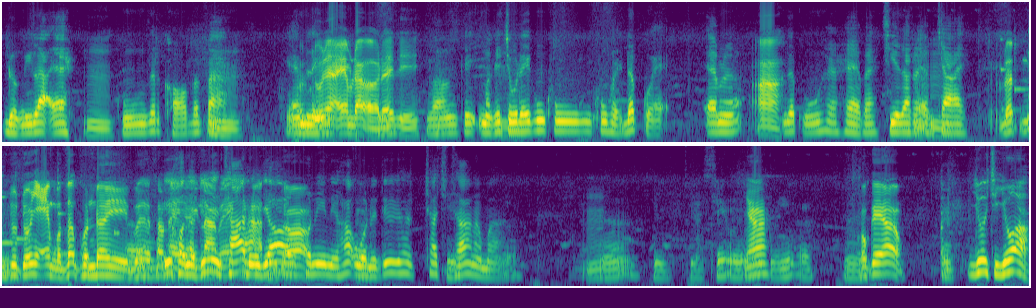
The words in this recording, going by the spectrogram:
đường đi lại ấy, ừ. cũng rất khó vất vả. Ừ. em lấy em đang ở đây thì vâng cái mà cái chỗ đấy cũng không không phải đất của em nữa à. đất cũng he- hẹp ấy chia ra cho Ừ. em trai. Đất chỗ, chỗ nhà em còn dốc hơn đây bây giờ sau này còn là làm em xa xuống do con đi nữa hạ uồn thì tí cha chỉ xa nào mà. Ừ. Nhá. ok không? Vô chỉ vô à?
